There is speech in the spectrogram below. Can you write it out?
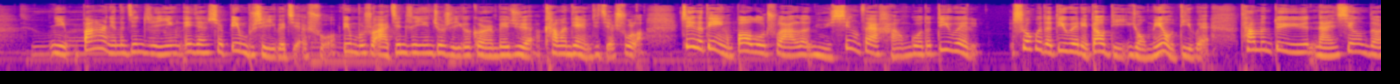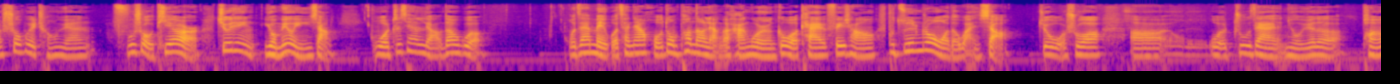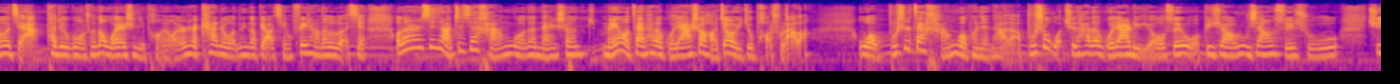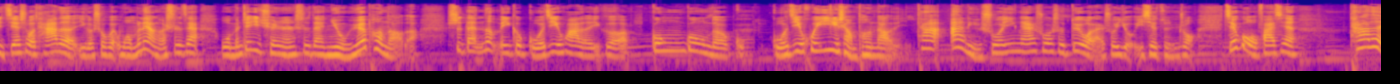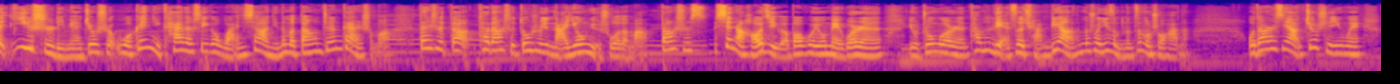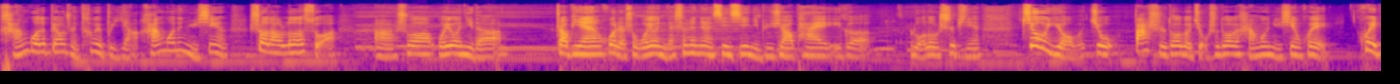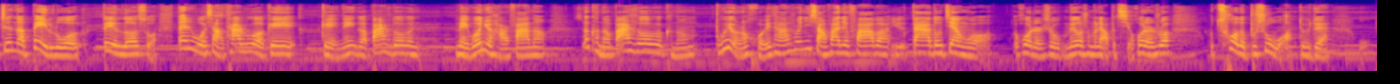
你八二年的金智英那件事并不是一个结束，并不是说啊金智英就是一个个人悲剧，看完电影就结束了。这个电影暴露出来了女性在韩国的地位，社会的地位里到底有没有地位？他们对于男性的社会成员俯首帖耳，究竟有没有影响？我之前聊到过。我在美国参加活动，碰到两个韩国人跟我开非常不尊重我的玩笑。就我说，呃，我住在纽约的朋友家，他就跟我说，那我也是你朋友，而且看着我那个表情非常的恶心。我当时心想，这些韩国的男生没有在他的国家受好教育就跑出来了。我不是在韩国碰见他的，不是我去他的国家旅游，所以我必须要入乡随俗去接受他的一个社会。我们两个是在我们这一群人是在纽约碰到的，是在那么一个国际化的一个公共的国际会议上碰到的。他按理说应该说是对我来说有一些尊重，结果我发现。他的意识里面就是我跟你开的是一个玩笑，你那么当真干什么？但是当他当时都是拿英语说的嘛，当时现场好几个，包括有美国人、有中国人，他们的脸色全变了。他们说你怎么能这么说话呢？我当时心想，就是因为韩国的标准特别不一样，韩国的女性受到勒索啊，说我有你的照片，或者是我有你的身份证信息，你必须要拍一个裸露视频，就有就八十多个、九十多个韩国女性会。会真的被勒被勒索，但是我想他如果给给那个八十多个美国女孩发呢，那可能八十多个可能不会有人回他，说你想发就发吧，大家都见过，或者是没有什么了不起，或者说错的不是我，对不对？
